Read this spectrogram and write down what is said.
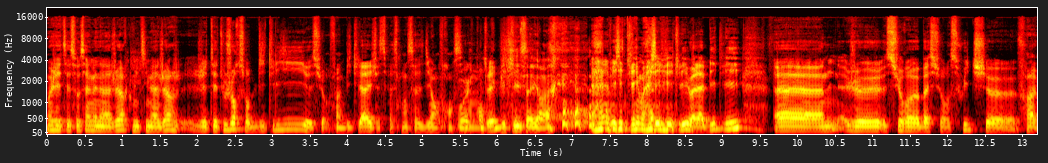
moi, j'étais social manager, community manager. J'étais toujours sur Bitly, euh, sur, enfin Bitly, je sais pas comment ça se dit en français. Ouais, je pense que Bitly, ça ira. Bitly, moi j'ai Bitly, voilà, Bitly. Euh, je, sur, euh, bah, sur Switch, enfin,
